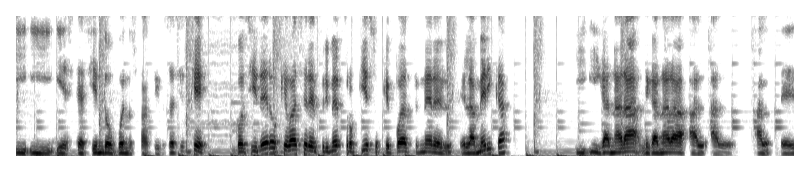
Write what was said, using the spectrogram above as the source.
y, y, este, haciendo buenos partidos. Así es que considero que va a ser el primer tropiezo que pueda tener el, América y, ganará, le ganará al, al, eh,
